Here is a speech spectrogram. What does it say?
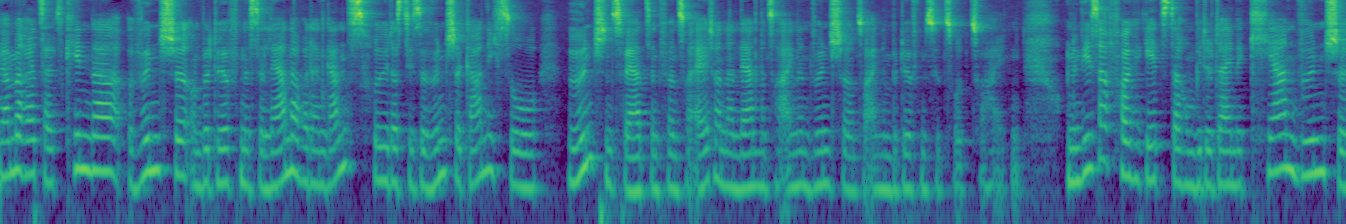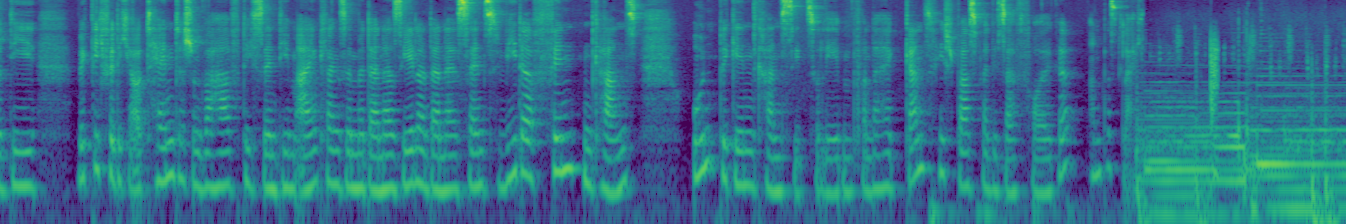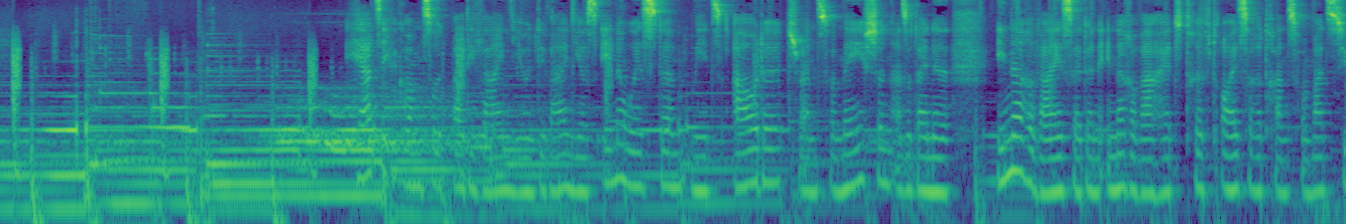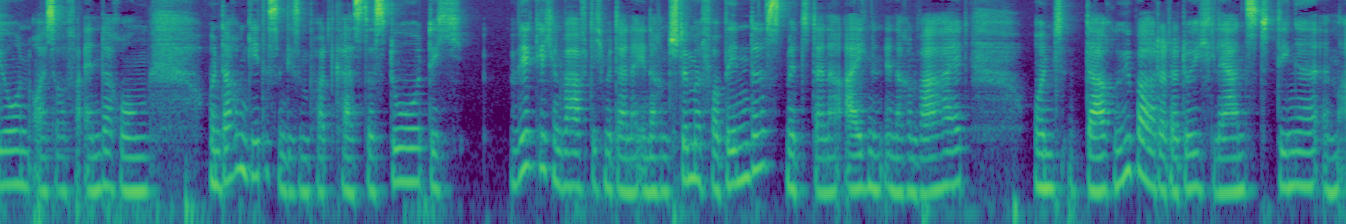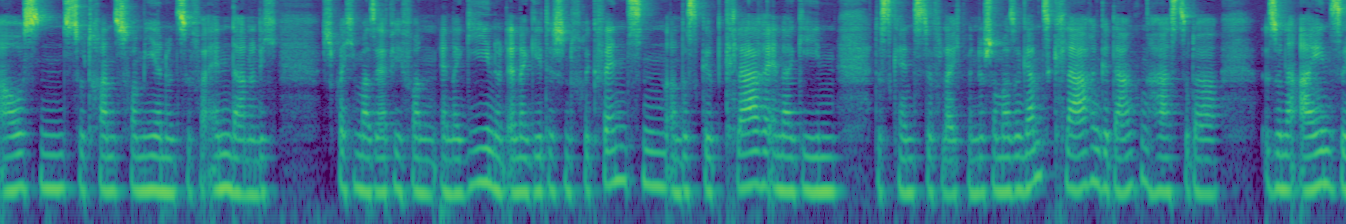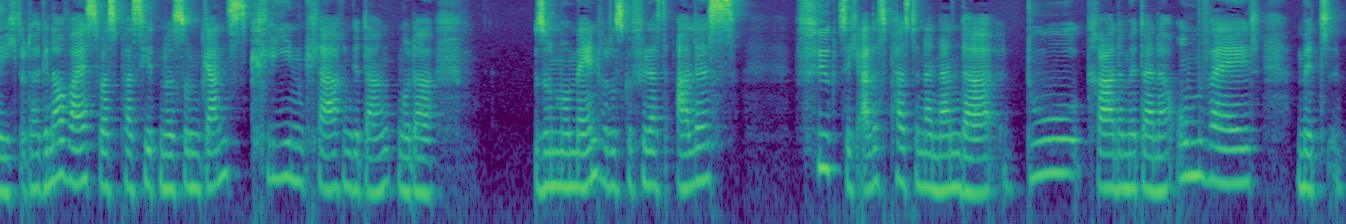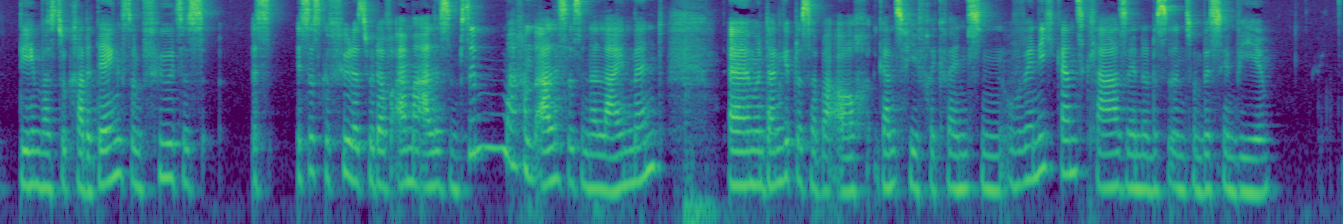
wir haben bereits als Kinder Wünsche und Bedürfnisse, lernen aber dann ganz früh, dass diese Wünsche gar nicht so wünschenswert sind für unsere Eltern. Dann lernen wir unsere eigenen Wünsche, unsere eigenen Bedürfnisse zurückzuhalten. Und in dieser Folge geht es darum, wie du deine Kernwünsche, die wirklich für dich authentisch und wahrhaftig sind, die im Einklang sind mit deiner Seele und deiner Essenz, wiederfinden kannst und beginnen kannst, sie zu leben. Von daher ganz viel Spaß bei dieser Folge und bis gleich. Herzlich willkommen zurück bei Divine You. Divine You's Inner Wisdom meets Outer Transformation. Also deine innere Weisheit, deine innere Wahrheit trifft äußere Transformation, äußere Veränderung. Und darum geht es in diesem Podcast, dass du dich wirklich und wahrhaftig mit deiner inneren Stimme verbindest, mit deiner eigenen inneren Wahrheit und darüber oder dadurch lernst, Dinge im Außen zu transformieren und zu verändern. Und ich spreche mal sehr viel von Energien und energetischen Frequenzen und es gibt klare Energien. Das kennst du vielleicht, wenn du schon mal so einen ganz klaren Gedanken hast oder so eine Einsicht oder genau weißt, was passiert, nur so einen ganz clean, klaren Gedanken oder so einen Moment, wo du das Gefühl hast, alles fügt sich, alles passt ineinander. Du gerade mit deiner Umwelt, mit dem, was du gerade denkst und fühlst, es, es ist das Gefühl, als würde auf einmal alles im Sim machen, alles ist in Alignment. Ähm, und dann gibt es aber auch ganz viel Frequenzen, wo wir nicht ganz klar sind und es sind so ein bisschen wie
